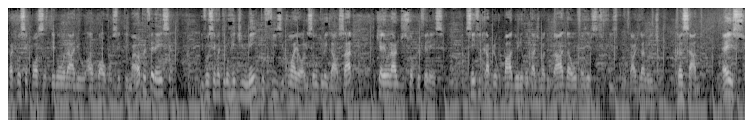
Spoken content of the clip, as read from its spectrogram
para que você possa ter um horário ao qual você tem maior preferência e você vai ter um rendimento físico maior. Isso é muito legal, sabe? Aí é o horário de sua preferência. Sem ficar preocupado em levantar de madrugada ou fazer exercício físico no tarde da noite, cansado. É isso.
